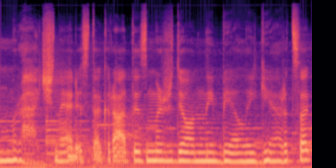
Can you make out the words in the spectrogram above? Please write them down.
мрачный аристократ, изможденный белый герцог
